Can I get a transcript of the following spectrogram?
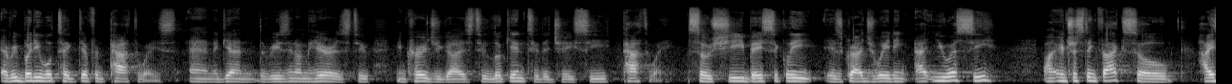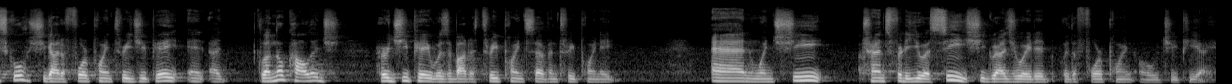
Everybody will take different pathways. And again, the reason I'm here is to encourage you guys to look into the JC pathway. So she basically is graduating at USC. Uh, interesting fact so, high school, she got a 4.3 GPA. At Glendale College, her GPA was about a 3.7, 3.8. And when she transferred to USC, she graduated with a 4.0 GPA.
